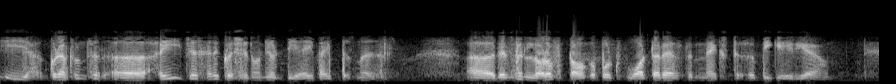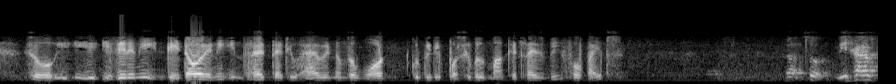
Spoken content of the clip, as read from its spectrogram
Yeah, good afternoon, sir. Uh, I just had a question on your DI pipe business. Uh, there's been a lot of talk about water as the next uh, big area. So is there any data or any insight that you have in terms of what could be the possible market size be for pipes? so we have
